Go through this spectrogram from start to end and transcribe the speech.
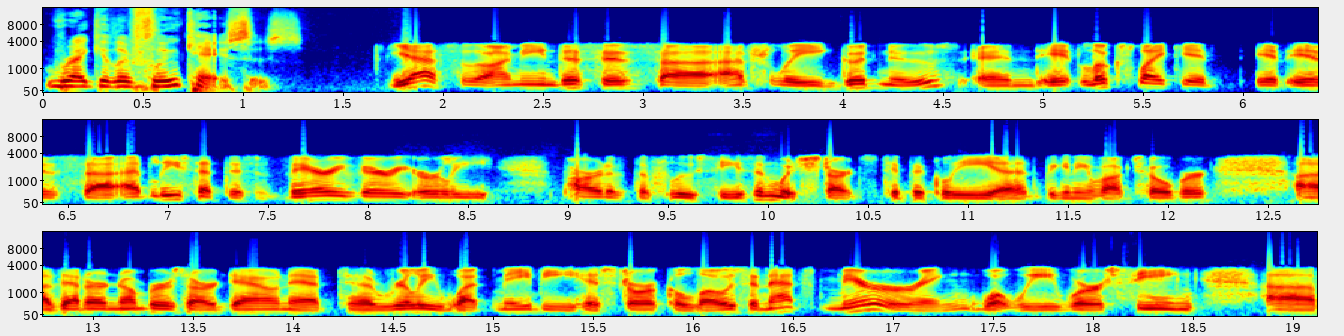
regular flu cases? Yes, I mean this is uh, actually good news, and it looks like it it is uh, at least at this very very early part of the flu season, which starts typically at the beginning of October, uh, that our numbers are down at uh, really what may be historical lows, and that's mirroring what we were seeing uh,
